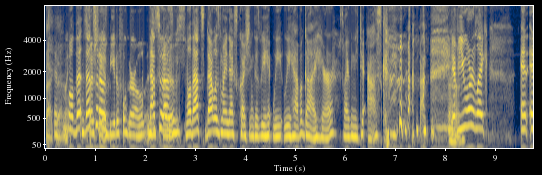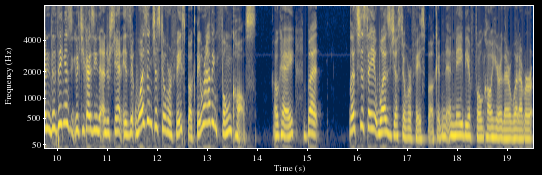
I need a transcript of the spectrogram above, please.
back then. Well, that, that's Especially what I was, a beautiful girl. That's what photos. I was. Well, that's that was my next question because we we we have a guy here, so I need to ask if uh-huh. you were like. And, and the thing is, what you guys need to understand is it wasn't just over Facebook. They were having phone calls, okay? But let's just say it was just over Facebook and, and maybe a phone call here or there, whatever.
